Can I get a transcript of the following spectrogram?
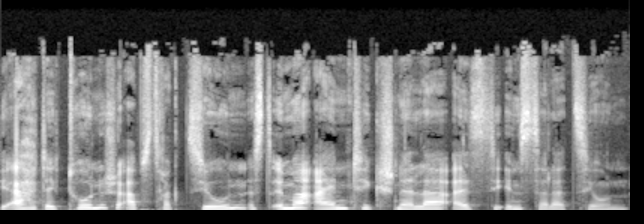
Die architektonische Abstraktion ist immer einen Tick schneller als die Installation.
